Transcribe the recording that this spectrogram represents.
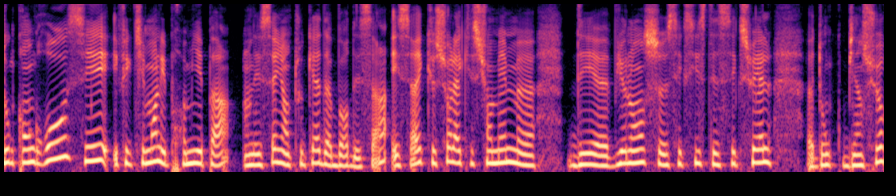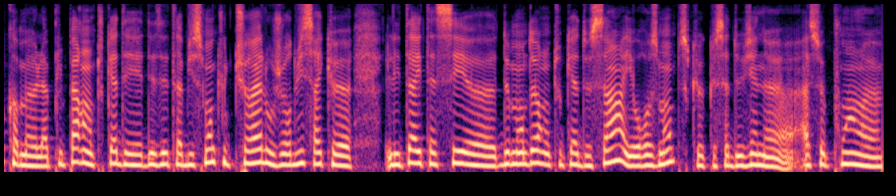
Donc en gros, c'est effectivement les premiers pas. On essaye en tout cas d'aborder ça. Et c'est vrai que sur la question même euh, des euh, violences sexistes et sexuelles, euh, donc bien sûr, comme la plupart en tout cas des, établissements culturels aujourd'hui, c'est vrai que l'État est assez demandeur en tout cas de ça. Et heureusement, parce que, que ça devienne à ce point,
